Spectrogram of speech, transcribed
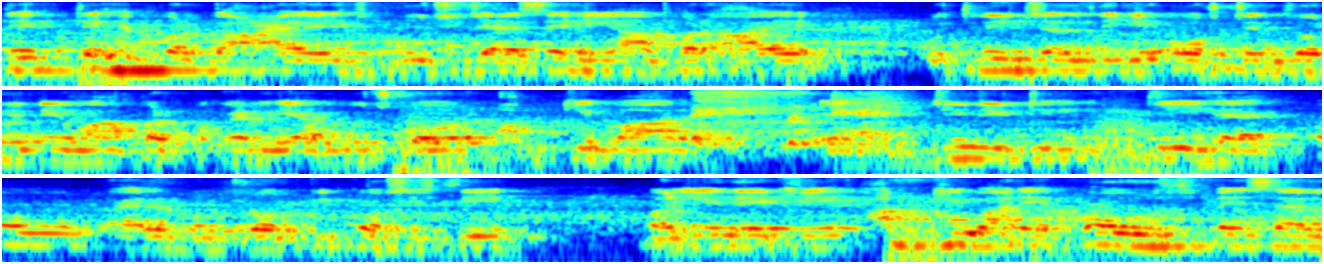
देखते हैं पर गाइस बुच जैसे ही यहाँ पर आए उतनी जल्दी ही ऑस्टिन थोरी ने वहाँ पर पकड़ लिया। बुच को और अब की बार एक डीडीटी दी है। ओ एल्बो ड्रॉप की कोशिश थी। और ये देखिए, अब की बार एक और स्पेशल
